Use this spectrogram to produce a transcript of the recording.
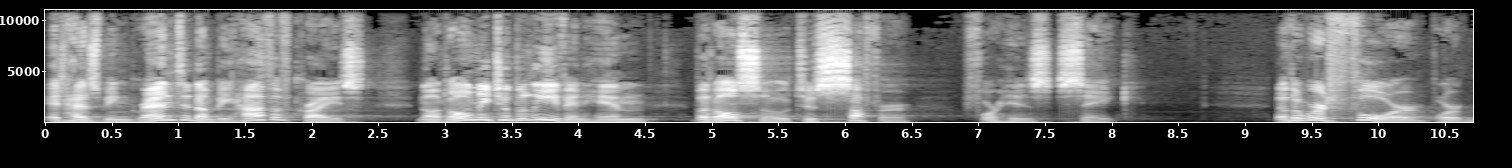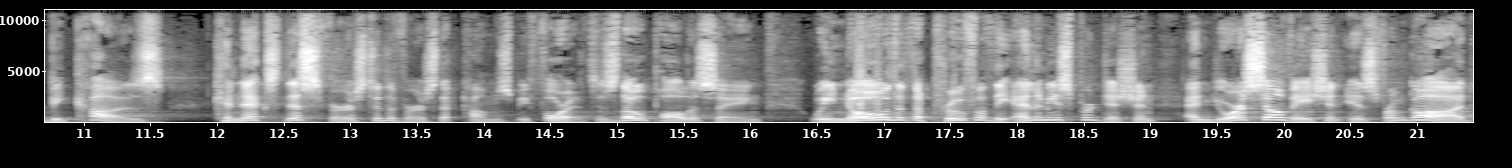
it has been granted on behalf of Christ not only to believe in him, but also to suffer for his sake. Now, the word for, or because, connects this verse to the verse that comes before it. It's as though Paul is saying, We know that the proof of the enemy's perdition and your salvation is from God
